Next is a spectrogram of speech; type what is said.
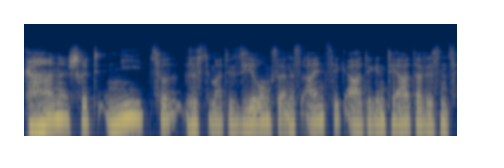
Kahane schritt nie zur Systematisierung seines einzigartigen Theaterwissens,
